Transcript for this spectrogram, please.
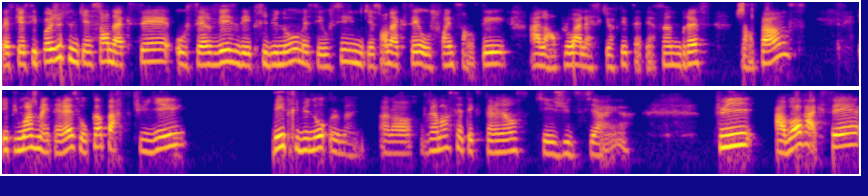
Est-ce que c'est pas juste une question d'accès aux services des tribunaux, mais c'est aussi une question d'accès aux soins de santé, à l'emploi, à la sécurité de sa personne? Bref, j'en passe. Et puis moi, je m'intéresse au cas particulier des tribunaux eux-mêmes. Alors, vraiment cette expérience qui est judiciaire. Puis, avoir accès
